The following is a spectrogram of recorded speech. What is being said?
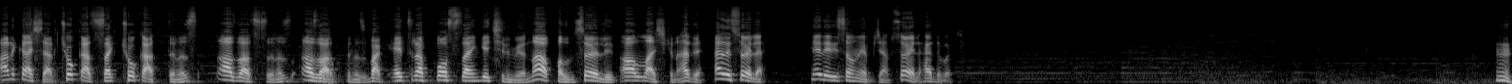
Arkadaşlar çok atsak çok attınız. Az atsanız az attınız. Bak etraf boss'tan geçilmiyor. Ne yapalım söyleyin Allah aşkına hadi. Hadi söyle. Ne dediysem onu yapacağım. Söyle hadi bakayım. Hı.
